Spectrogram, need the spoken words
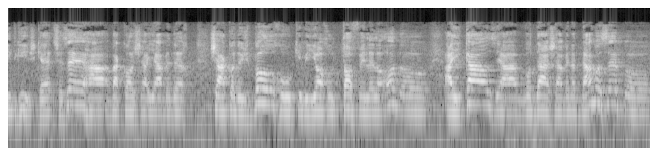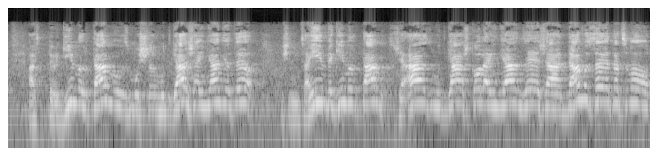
הדגיש, כן, שזה הבקו שהיה בדרך שהקדוש ברוך הוא כביכול תופל אלו עודו העיקר זה העבודה שהבן אדם עושה פה. אז בגימל תמוז מודגש העניין יותר כשנמצאים בגימל תמוז, שאז מודגש כל העניין זה שהאדם מוסר את עצמו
